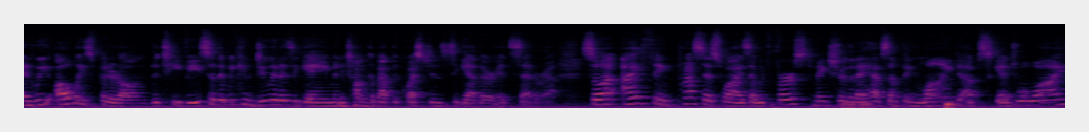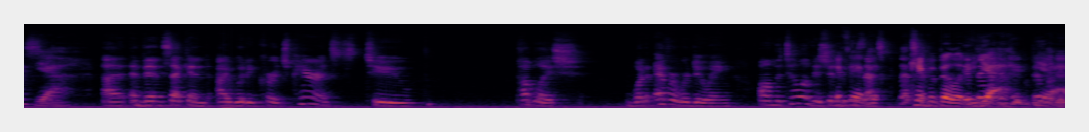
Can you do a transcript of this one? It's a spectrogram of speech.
and we always put it on the TV so that we can do it as a game and Mm-hmm. talk about the questions together, etc. So I, I think process wise, I would first make sure that I have something lined up schedule wise. Yeah. Uh, and then second, I would encourage parents to publish whatever we're doing on the television If because that's that's capability, if they yeah, have the capability,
